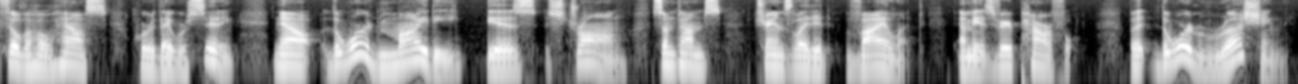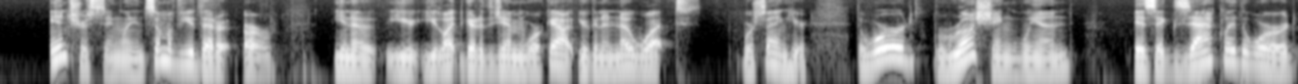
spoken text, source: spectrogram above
filled the whole house where they were sitting. Now, the word mighty is strong, sometimes translated violent. I mean, it's very powerful. But the word rushing, interestingly, and some of you that are, are you know, you, you like to go to the gym and work out, you're going to know what we're saying here. The word rushing wind is exactly the word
